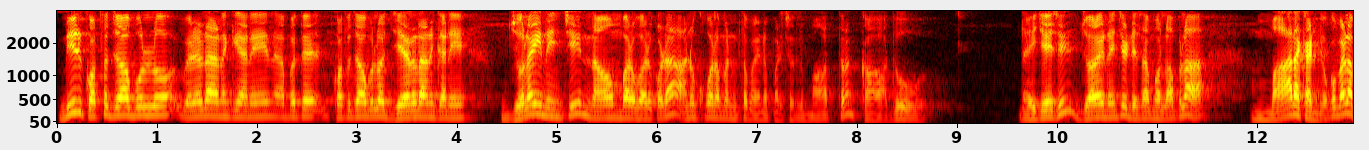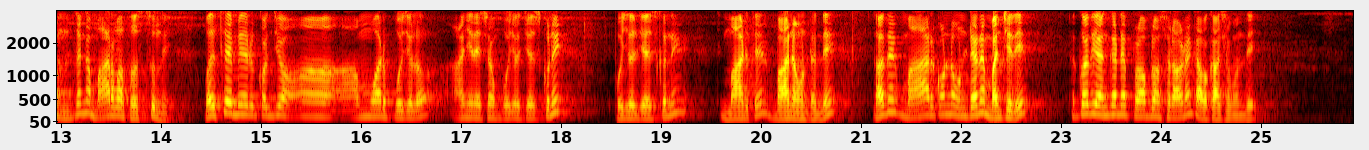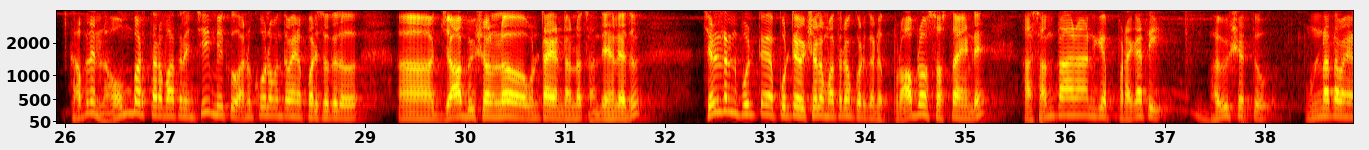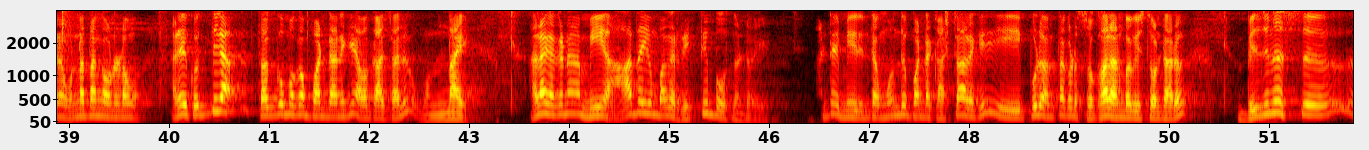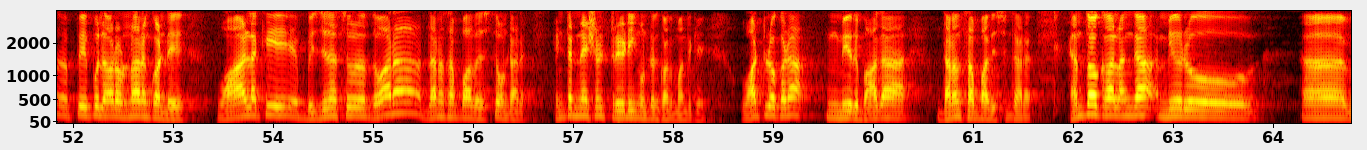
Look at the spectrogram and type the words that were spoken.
మీరు కొత్త జాబుల్లో వెళ్ళడానికి కానీ లేకపోతే కొత్త జాబుల్లో చేరడానికి కానీ జూలై నుంచి నవంబర్ వరకు కూడా అనుకూలమైనమైన పరిస్థితులు మాత్రం కాదు. దయచేసి జూలై నుంచి డిసెంబర్ లోపల మారకండి. ఒకవేళ నిజంగా మారవలసి వస్తుంది. వస్తే మీరు కొంచెం అమ్మవారి పూజలు ఆంజనేయ స్వామి పూజలు చేసుకుని పూజలు చేసుకుని మారితే బాగానే ఉంటుంది. కాకపోతే మారకుండా ఉంటేనే మంచిది. కొద్దిగా ఇంకంటే ప్రాబ్లమ్స్ రావడానికి అవకాశం ఉంది. కాకపోతే నవంబర్ తర్వాత నుంచి మీకు అనుకూలవంతమైన పరిస్థితులు జాబ్ విషయంలో ఉంటాయనడంలో సందేహం లేదు. చిల్డ్రన్ పుట్టే పుట్టే విషయంలో మాత్రం కొన్ని కొన్ని ప్రాబ్లమ్స్ వస్తాయండి. ఆ సంతానానికి ప్రగతి భవిష్యత్తు ఉన్నతమైన ఉన్నతంగా ఉండడం అనేది కొద్దిగా తగ్గుముఖం పడడానికి అవకాశాలు ఉన్నాయి. అలాగే అక్కడ మీ ఆదాయం బాగా రెట్టింపు అవుతుందండి. అంటే మీరు ఇంతకుముందు పడ్డ కష్టాలకి ఇప్పుడు అంతా కూడా సుఖాలు అనుభవిస్తుంటారు బిజినెస్ పీపుల్ ఎవరు ఉన్నారనుకోండి వాళ్ళకి బిజినెస్ ద్వారా ధన సంపాదిస్తూ ఉంటారు. ఇంటర్నేషనల్ ట్రేడింగ్ ఉంటుంది కొంతమందికి. వాటిలో కూడా మీరు బాగా ధనం సంపాదిస్తుంటారు. ఎంతో కాలంగా మీరు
